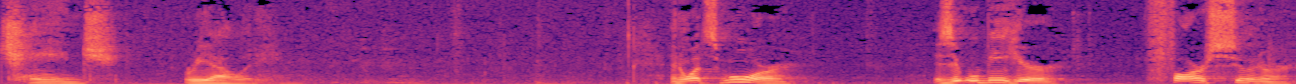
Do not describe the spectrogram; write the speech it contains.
change reality. And what's more is it will be here far sooner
